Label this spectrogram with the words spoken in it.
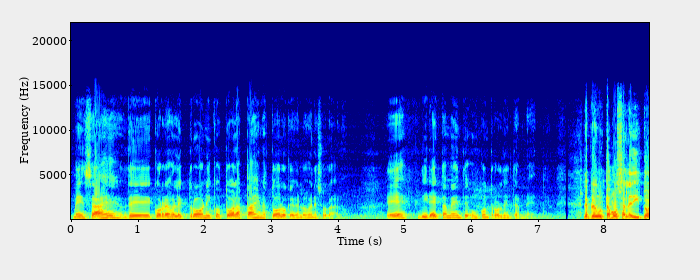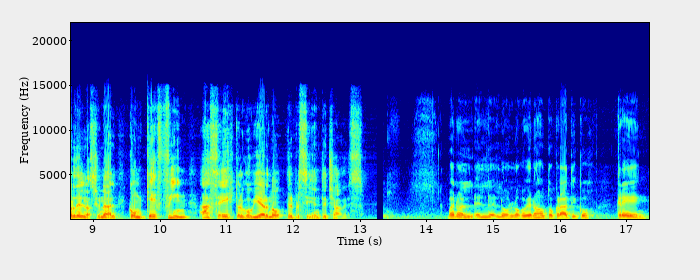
mensajes de correos electrónicos, todas las páginas, todo lo que ven los venezolanos. Es directamente un control de Internet. Le preguntamos al editor del Nacional con qué fin hace esto el gobierno del presidente Chávez. Bueno, los, gobiernos autocráticos creen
